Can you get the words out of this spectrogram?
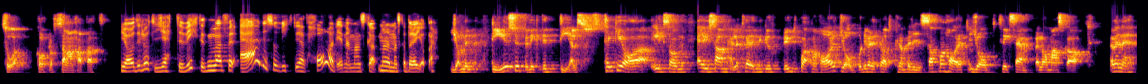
Så kort och sammanfattat. Ja, det låter jätteviktigt. Men varför är det så viktigt att ha det när man ska, när man ska börja jobba? Ja, men det är ju superviktigt. Dels tänker jag, liksom, är ju samhället väldigt mycket uppbyggt på att man har ett jobb och det är väldigt bra att kunna bevisa att man har ett jobb, till exempel om man ska jag vet inte,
